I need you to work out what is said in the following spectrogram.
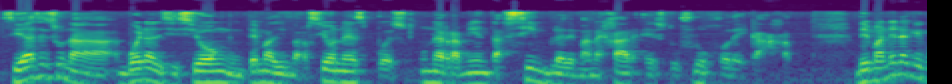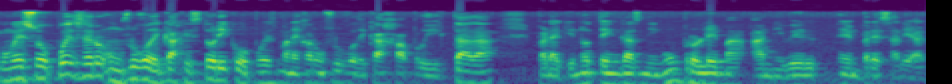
Si haces una buena decisión en tema de inversiones, pues una herramienta simple de manejar es tu flujo de caja. De manera que con eso puede ser un flujo de caja histórico puedes manejar un flujo de caja proyectada para que no tengas ningún problema a nivel empresarial.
